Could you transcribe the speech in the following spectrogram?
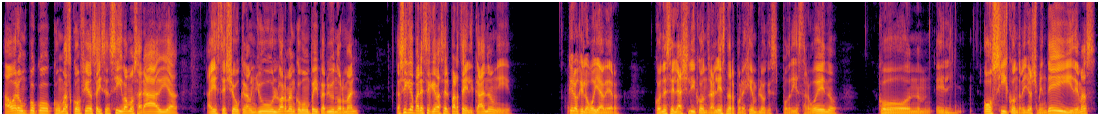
Ahora un poco con más confianza dicen, sí, vamos a Arabia, hay este show Crown Jewel, lo arman como un pay-per-view normal. Así que parece que va a ser parte del canon y creo que lo voy a ver. Con ese Lashley contra Lesnar, por ejemplo, que podría estar bueno. Con el Ozzy contra Josh Mendey y demás.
